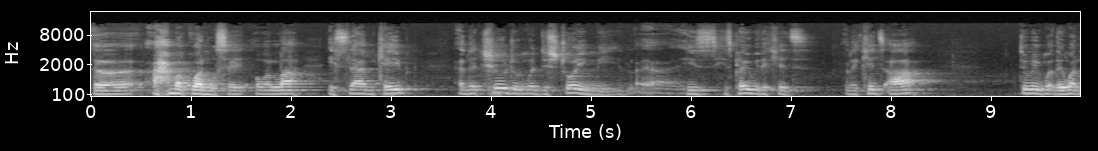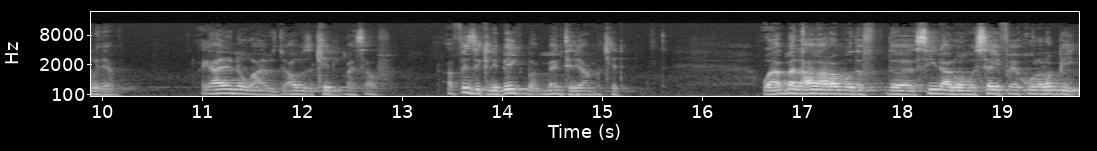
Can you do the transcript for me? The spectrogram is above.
the Ahmaq one will say, Oh Allah, Islam came and the children were destroying me. He's, he's playing with the kids. And the kids are doing what they want with him. Like, I didn't know why I was, I was a kid myself. I'm physically big, but mentally I'm a kid. وأما الهرم one will say فيقول ربي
